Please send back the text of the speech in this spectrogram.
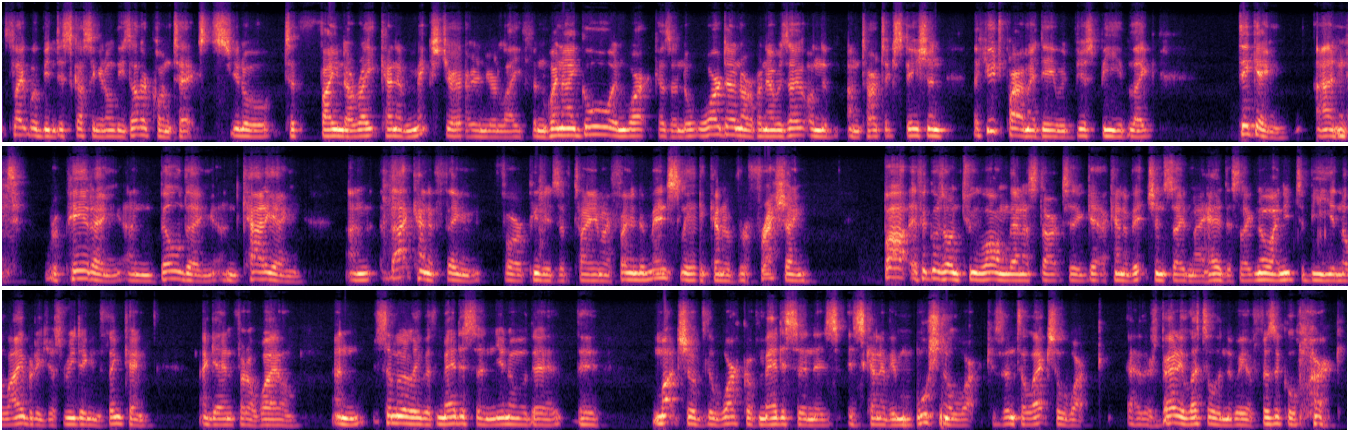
it's like we've been discussing in all these other contexts, you know, to find a right kind of mixture in your life. And when I go and work as a warden or when I was out on the Antarctic station, a huge part of my day would just be like digging and repairing and building and carrying and that kind of thing for periods of time I found immensely kind of refreshing. But if it goes on too long, then I start to get a kind of itch inside my head. It's like, no, I need to be in the library just reading and thinking again for a while. And similarly with medicine, you know, the the much of the work of medicine is is kind of emotional work, is intellectual work. Uh, there's very little in the way of physical work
